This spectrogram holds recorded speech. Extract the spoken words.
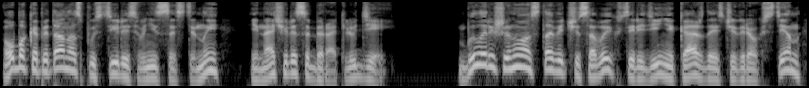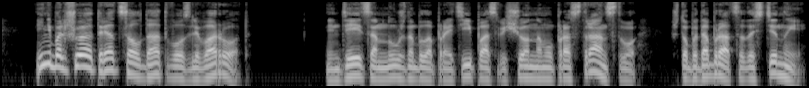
Оба капитана спустились вниз со стены и начали собирать людей. Было решено оставить часовых в середине каждой из четырех стен и небольшой отряд солдат возле ворот. Индейцам нужно было пройти по освещенному пространству, чтобы добраться до стены,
